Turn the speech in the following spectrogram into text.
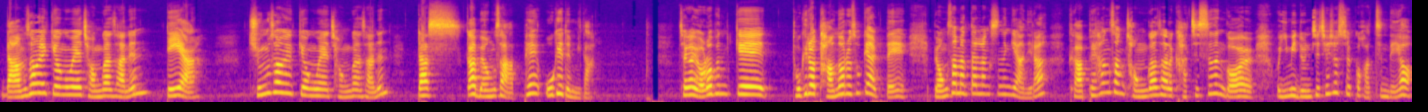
남성일 경우에 정관사는 der, 중성일 경우에 정관사는 das가 명사 앞에 오게 됩니다. 제가 여러분께 독일어 단어를 소개할 때 명사만 딸랑 쓰는 게 아니라 그 앞에 항상 정관사를 같이 쓰는 걸 이미 눈치채셨을 것 같은데요.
